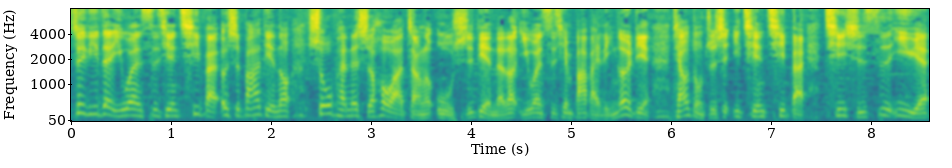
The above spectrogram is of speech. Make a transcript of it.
最低在一万四千七百二十八点哦。收盘的时候啊，涨了五十点，来到一万四千八百零二点，成交总值是一千七百七十四亿元。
